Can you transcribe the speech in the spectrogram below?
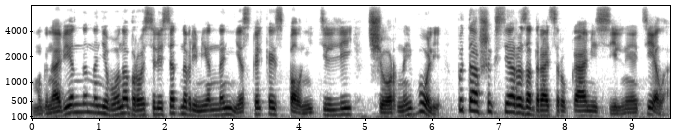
Мгновенно на него набросились одновременно несколько исполнителей черной воли, пытавшихся разодрать руками сильное тело.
